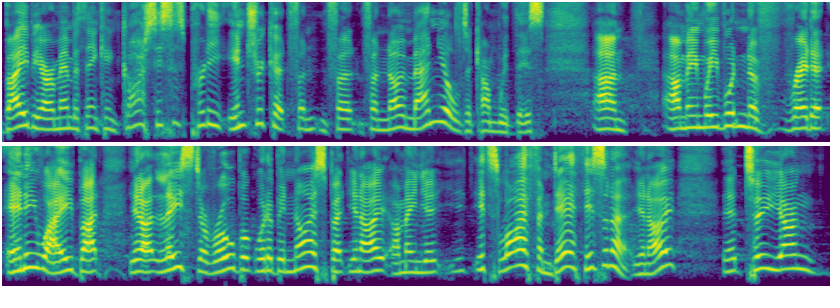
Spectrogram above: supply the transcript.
baby, I remember thinking, gosh, this is pretty intricate for, for, for no manual to come with this. Um, I mean, we wouldn't have read it anyway, but you know, at least a rule book would have been nice. But you know, I mean, you, it's life and death, isn't it? You know, two young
